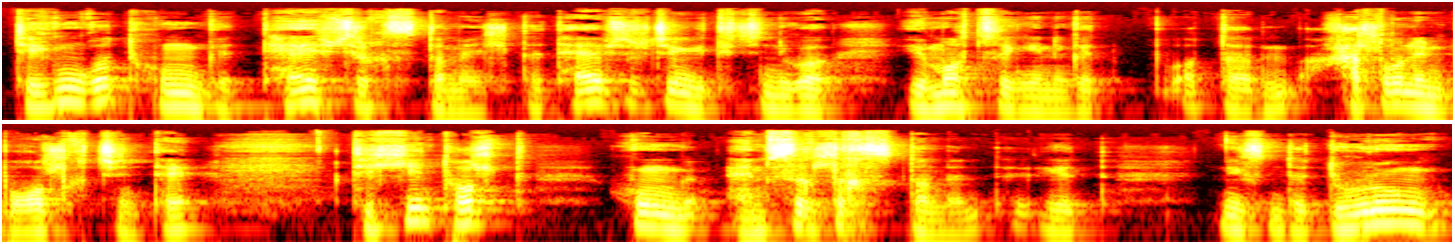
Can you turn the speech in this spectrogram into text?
Тэгэн гот хүн ингээд тайвшрах хэрэгтэй байл та. Тайвширч байгаа гэдэг чинь нөгөө эмоцийг ингээд одоо халууныг буулгах чинь те. Тэхийн тулд хүн амьсгалах хэрэгтэй байна тэгээд нэгсэнтэй 4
